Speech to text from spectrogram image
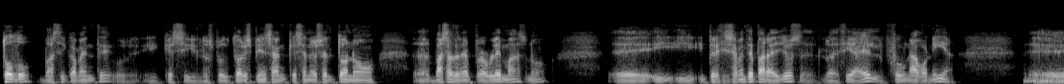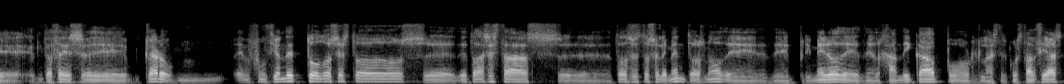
todo, básicamente, y que si los productores piensan que ese no es el tono, eh, vas a tener problemas, ¿no? Eh, y, precisamente para ellos, eh, lo decía él, fue una agonía. Eh, entonces, eh, claro, mm, en función de todos estos, eh, de todas estas, todos estos elementos, ¿no? De, primero del handicap por las circunstancias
